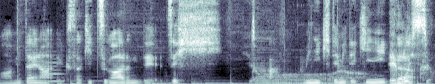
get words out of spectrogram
まあ、みたいなエクサキッズがあるんで、ぜひ、見に来てみて気に入ったらエモいっ、すよ。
